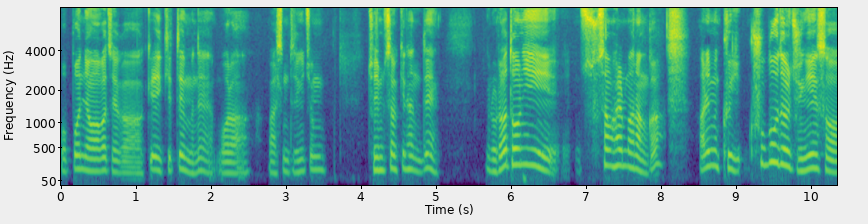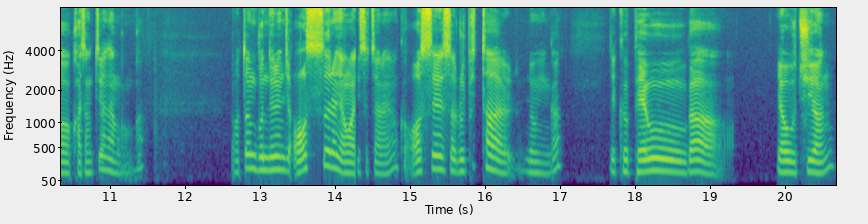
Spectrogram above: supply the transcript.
못 본 영화가 제가 꽤 있기 때문에 뭐라 말씀드리기 좀 조심스럽긴 한데 로라던이 수상할 만한가? 아니면 그 후보들 중에서 가장 뛰어난 건가? 어떤 분들은 이제 어스라는 영화 있었잖아요. 그 어스에서 루피타 용인가? 이제 그 배우가 여우 주연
